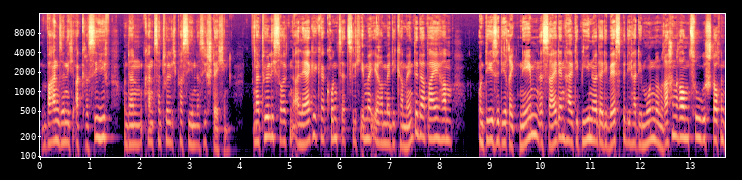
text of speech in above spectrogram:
wahnsinnig aggressiv und dann kann es natürlich passieren, dass sie stechen. Natürlich sollten Allergiker grundsätzlich immer ihre Medikamente dabei haben und diese direkt nehmen, es sei denn halt die Biene oder die Wespe, die hat den Mund- und Rachenraum zugestochen,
